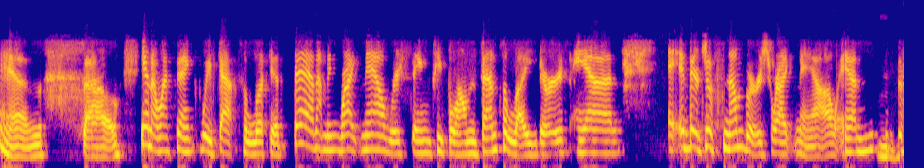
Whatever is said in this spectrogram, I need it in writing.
and so you know i think we've got to look at that i mean right now we're seeing people on ventilators and they're just numbers right now and mm-hmm. the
